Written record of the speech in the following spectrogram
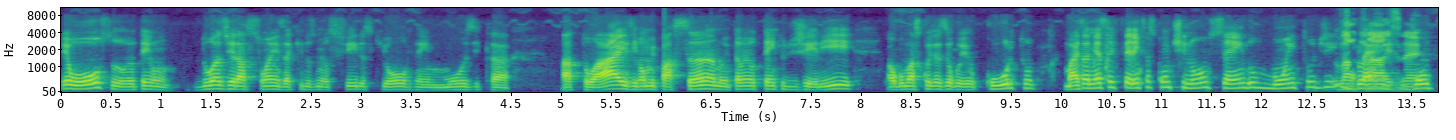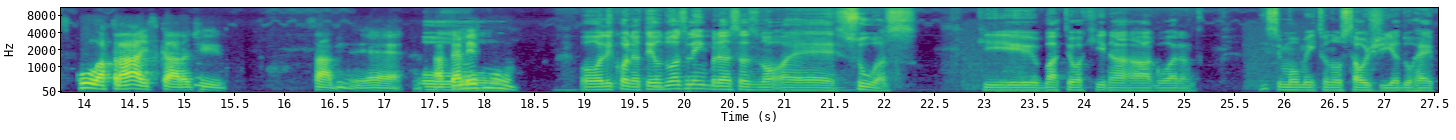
Eu ouço, eu tenho duas gerações aqui dos meus filhos que ouvem música atuais e vão me passando, então eu tento digerir, algumas coisas eu, eu curto, mas as minhas referências continuam sendo muito de lá black, atrás, né? old school atrás, cara, de sabe, é, o... até mesmo Ô, Licone, eu tenho duas lembranças no, é, suas que bateu aqui na agora, nesse momento nostalgia do rap.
